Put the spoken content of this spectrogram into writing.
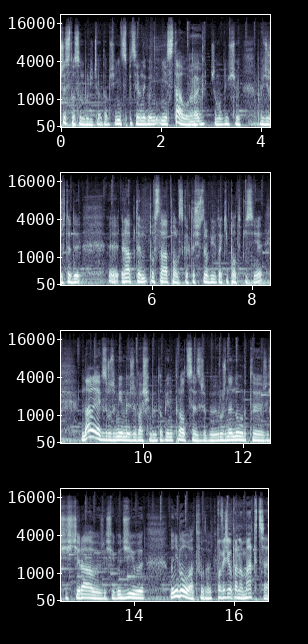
czysto symboliczna, tam się nic specjalnego nie, nie stało, Mhm. tak? Że moglibyśmy powiedzieć, że wtedy y, raptem powstała Polska, ktoś zrobił taki podpis, nie? No ale jak zrozumiemy, że właśnie był to pewien proces, że były różne nurty, że się ścierały, że się godziły, no nie było łatwo, tak? Powiedział pan o matce,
